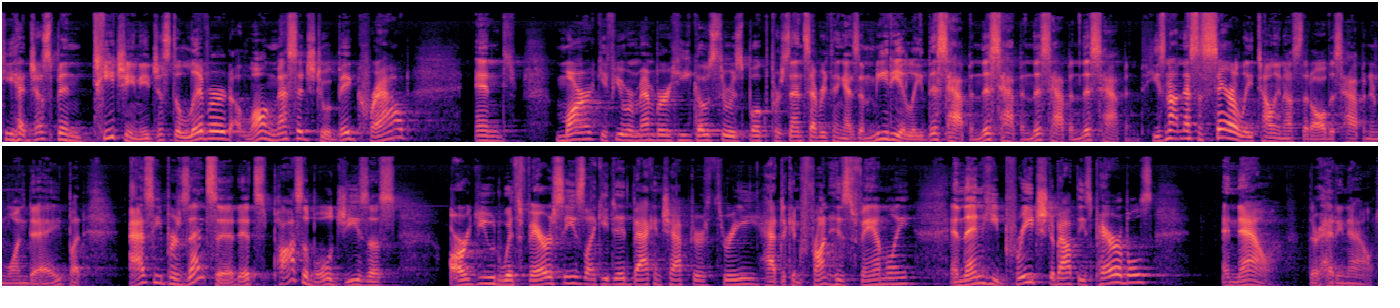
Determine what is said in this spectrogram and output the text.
he had just been teaching, he just delivered a long message to a big crowd. And Mark, if you remember, he goes through his book, presents everything as immediately this happened, this happened, this happened, this happened. He's not necessarily telling us that all this happened in one day, but as he presents it, it's possible Jesus argued with Pharisees like he did back in chapter 3, had to confront his family, and then he preached about these parables, and now they're heading out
